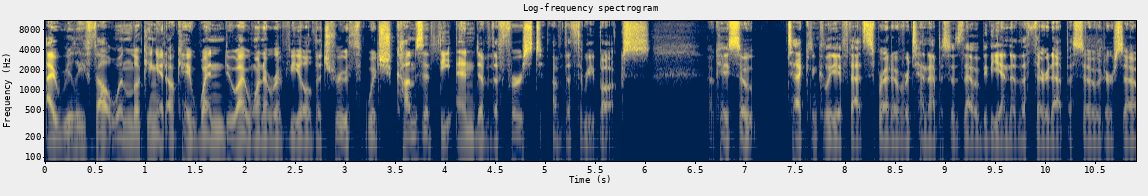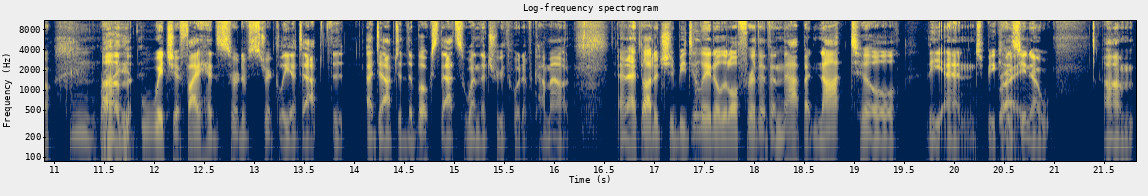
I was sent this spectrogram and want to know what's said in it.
I really felt when looking at, okay, when do I want to reveal the truth, which comes at the end of the first of the three books. Okay, so technically, if that's spread over 10 episodes, that would be the end of the third episode or so. um, which, if I had sort of strictly adapted, adapted the books, that's when the truth would have come out. And I thought it should be delayed a little further than that, but not till the end because, Right. you know, um,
